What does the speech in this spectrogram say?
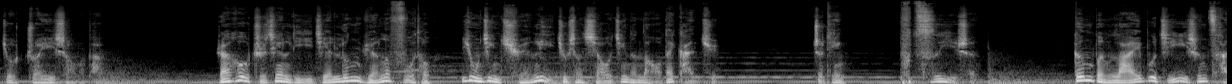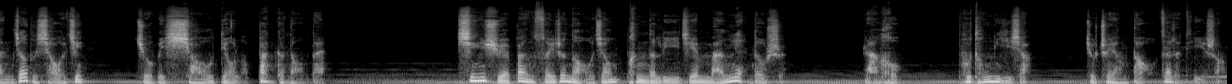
就追上了他，然后只见李杰抡圆了斧头，用尽全力就向小静的脑袋砍去。只听“噗呲”一声，根本来不及一声惨叫的小静就被削掉了半个脑袋，鲜血伴随着脑浆喷得李杰满脸都是，然后扑通一下就这样倒在了地上，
